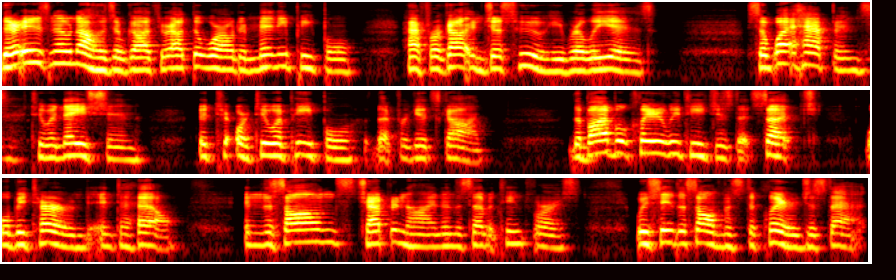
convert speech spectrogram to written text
There is no knowledge of God throughout the world, and many people have forgotten just who He really is. So, what happens to a nation or to a people that forgets God? The Bible clearly teaches that such will be turned into hell. In the Psalms, chapter 9, and the 17th verse, we see the psalmist declare just that.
